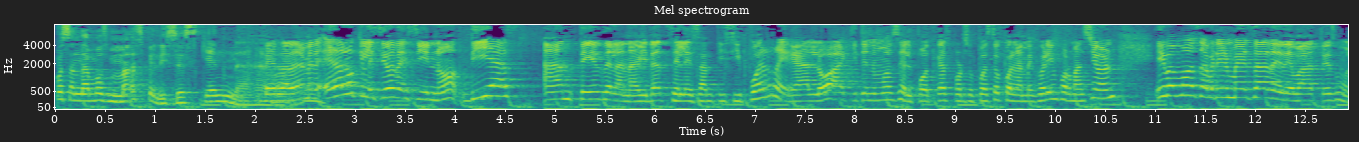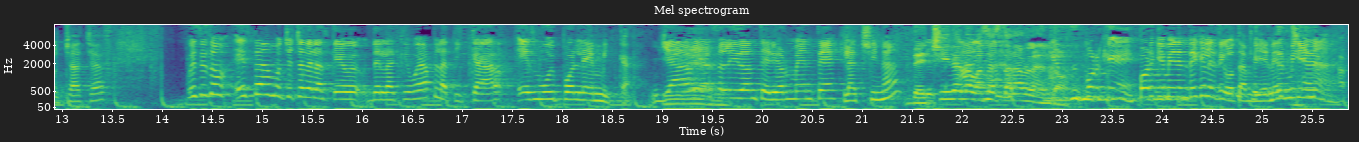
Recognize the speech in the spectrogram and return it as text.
Pues andamos más felices que nada. Verdaderamente, era lo que les iba a decir, ¿no? Días antes de la Navidad se les anticipó el regalo. Aquí tenemos el podcast, por supuesto, con la mejor información. Y vamos a abrir mesa de debates, muchachas. Pues eso, esta muchacha de las que de la que voy a platicar es muy polémica. Ya Bien. había salido anteriormente. ¿La China? De China no vas a estar hablando. ¿Por qué? Porque miren, de que les digo, también es China.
